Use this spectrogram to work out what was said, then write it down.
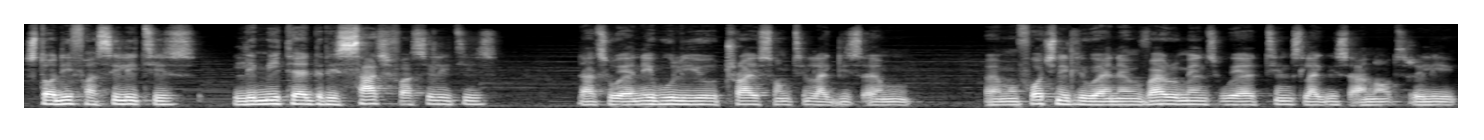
study facilities, limited research facilities that will enable you try something like this. Um, um, unfortunately, we're in an environment where things like this are not really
